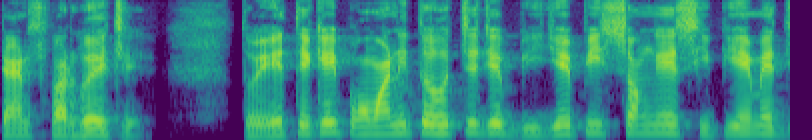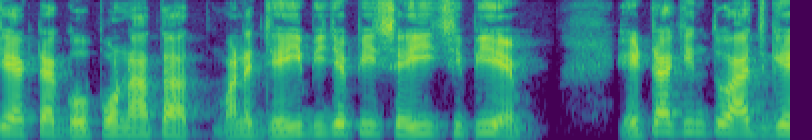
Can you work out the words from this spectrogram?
ট্রান্সফার হয়েছে। তো এ থেকেই প্রমাণিত হচ্ছে যে বিজেপির সঙ্গে সিপিএমের যে একটা গোপন আতাত মানে যেই বিজেপি সেই সিপিএম এটা কিন্তু আজকে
